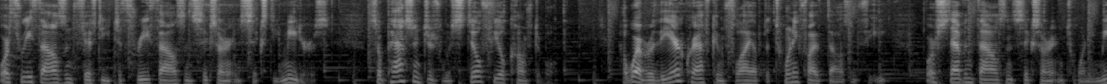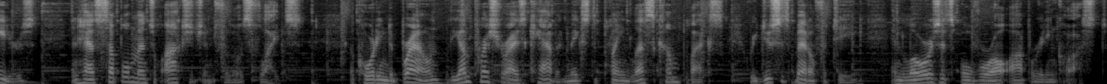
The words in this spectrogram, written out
or 3,050 to 3,660 meters, so passengers would still feel comfortable. However, the aircraft can fly up to 25,000 feet, or 7,620 meters, and has supplemental oxygen for those flights. According to Brown, the unpressurized cabin makes the plane less complex, reduces metal fatigue, and lowers its overall operating cost.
